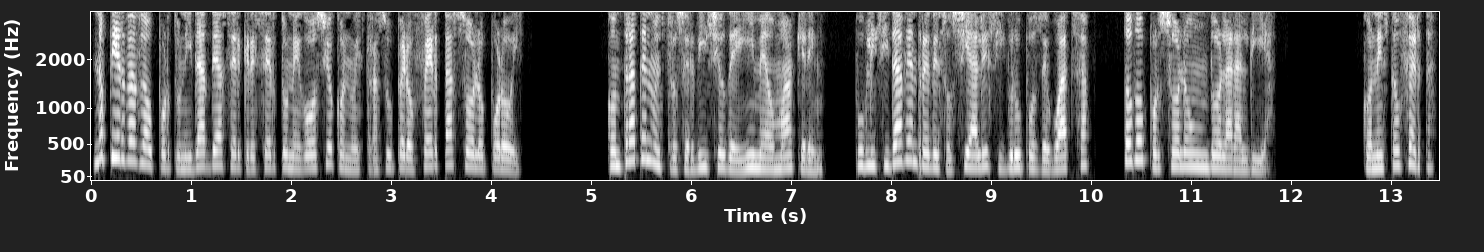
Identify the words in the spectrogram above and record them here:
No pierdas la oportunidad de hacer crecer tu negocio con nuestra super oferta solo por hoy. Contrate nuestro servicio de email marketing, publicidad en redes sociales y grupos de WhatsApp, todo por solo un dólar al día. Con esta oferta,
